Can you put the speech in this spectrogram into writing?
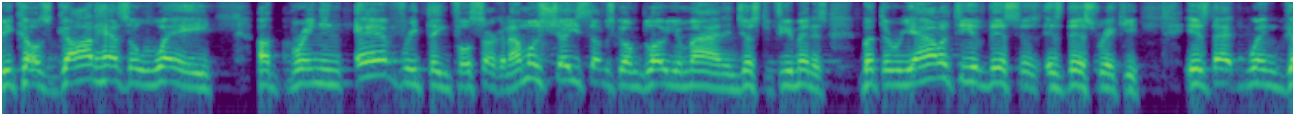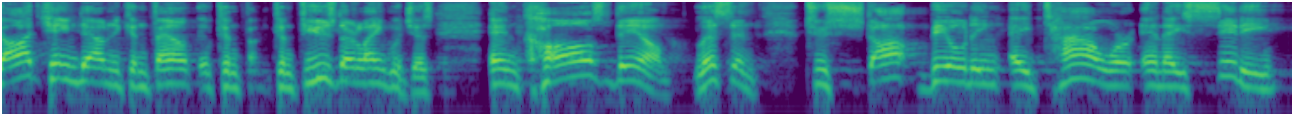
because God has a way of bringing everything full circle. And I'm going to show you something that's going to blow your mind in just a few minutes. But the reality of this is, is this, Ricky, is that when God came down and confound, conf, confused their languages and caused them, listen, to stop building a tower and a city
